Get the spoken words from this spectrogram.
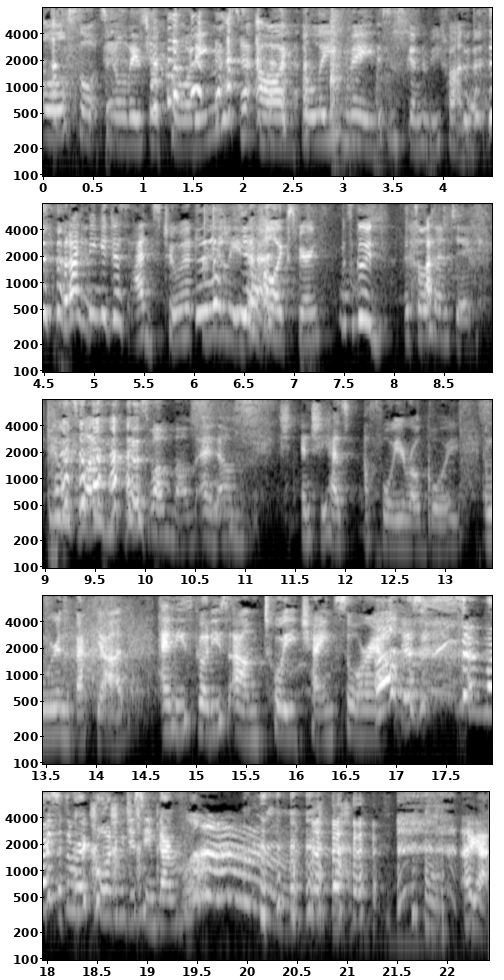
all sorts in all these recordings. Oh, believe me, this is going to be fun. But I think it just adds to it, really, the whole experience. It's good. It's authentic. There was one. There was one mum, and um, and she has a four-year-old boy, and we were in the backyard, and he's got his um toy chainsaw out. Just, so most of the recording just see him going. okay.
